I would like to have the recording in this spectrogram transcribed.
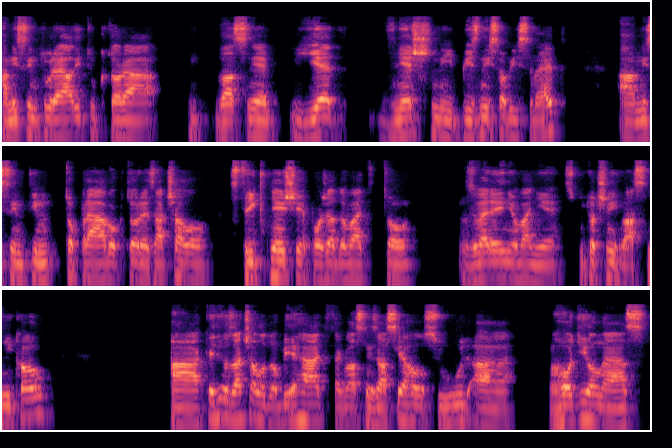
A myslím tú realitu, ktorá vlastne je dnešný biznisový svet. A myslím tým to právo, ktoré začalo striktnejšie požadovať to zverejňovanie skutočných vlastníkov. A keď ho začalo dobiehať, tak vlastne zasiahol súd a hodil nás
